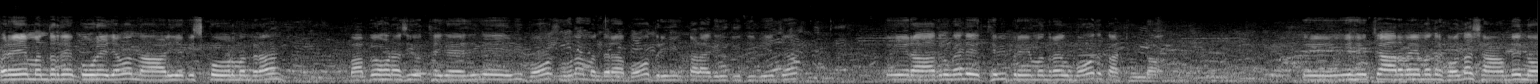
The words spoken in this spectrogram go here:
ਪਰ ਇਹ ਮੰਦਿਰ ਦੇ ਕੋਲੇ ਜਮਾ ਨਾਲ ਹੀ ਇੱਕ ਸਕੋਣ ਮੰਦਿਰ ਆ। ਬਾਬੇ ਹੁਣ ਅਸੀਂ ਉੱਥੇ ਗਏ ਸੀਗੇ ਇਹ ਵੀ ਬਹੁਤ ਸੋਹਣਾ ਮੰਦਿਰ ਆ ਬਹੁਤ ਬਰੀਕ ਕਲਾਕਾਰੀ ਕੀਤੀ ਵੀ ਇਹ ਚ। ਤੇ ਰਾਤ ਨੂੰ ਕਹਿੰਦੇ ਇੱਥੇ ਵੀ ਪ੍ਰੇਮ ਮੰਦਿਰਾਂ ਨੂੰ ਬਹੁਤ ਇਕੱਠ ਹੁੰਦਾ। ਤੇ ਇਹ 4 ਵਜੇ ਮੰਦਿਰ ਖੁੱਲਦਾ ਸ਼ਾਮ ਦੇ 9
